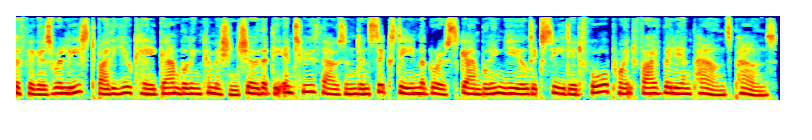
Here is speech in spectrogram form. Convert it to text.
The figures released by the UK Gambling Commission show that the in 2016 the gross gambling yield exceeded £4.5 billion. Pounds.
